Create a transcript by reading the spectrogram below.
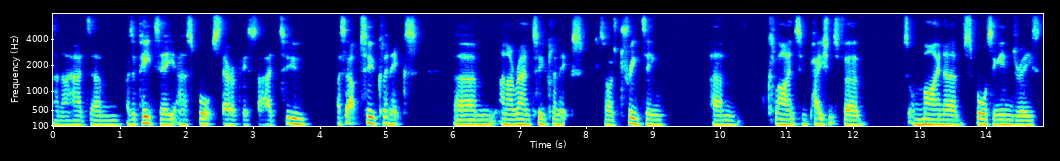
And I had um, as a PT and a sports therapist, I had two. I set up two clinics, um, and I ran two clinics. So I was treating um, clients and patients for sort of minor sporting injuries,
